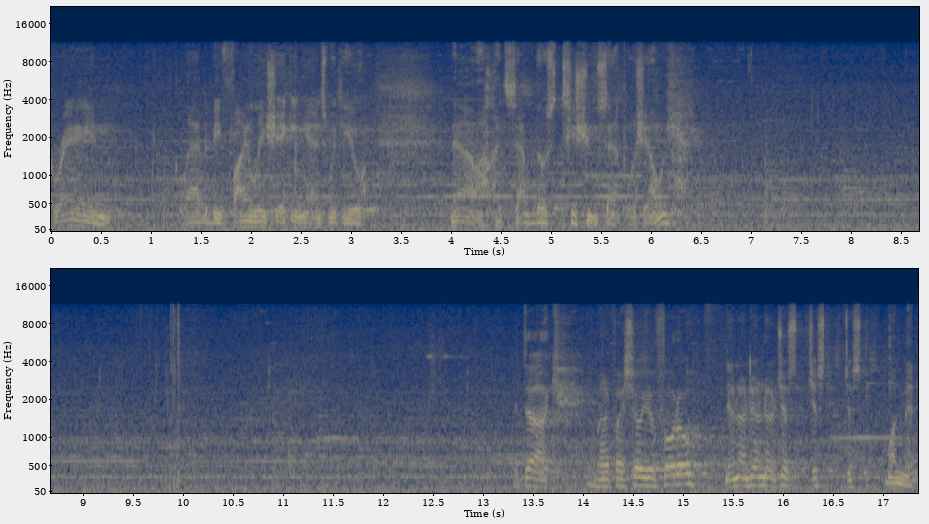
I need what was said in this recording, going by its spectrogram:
Crane, glad to be finally shaking hands with you. Now, let's have those tissue samples, shall we? Doc, you mind if I show you a photo? No, no, no, no, just, just, just one minute.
